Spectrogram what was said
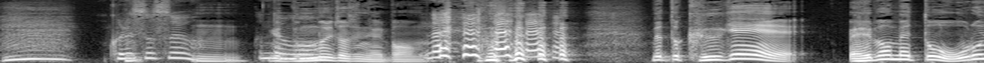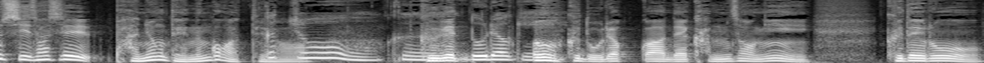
그랬었어요. 음, 근데 이게 뭐- 눈물 젖은 앨범. 근데 또 그게 앨범에 또 오롯이 사실 반영되는 것 같아요. 그쵸. 그 그게- 노력이. 어, 그 노력과 내 감성이 그대로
